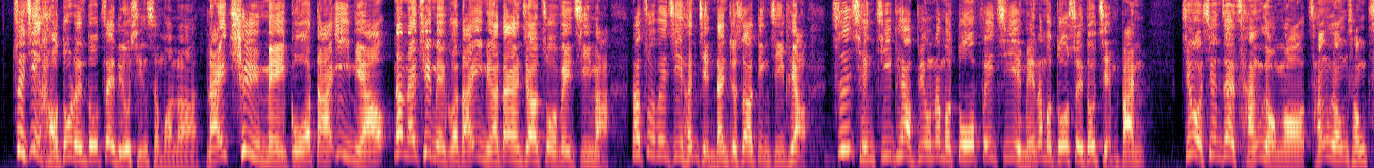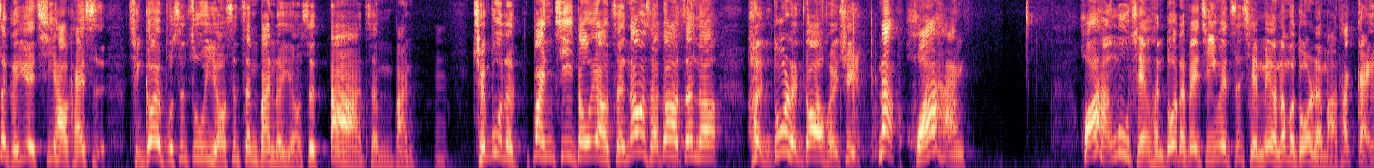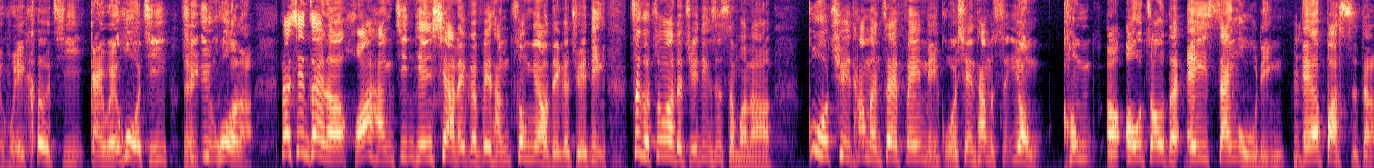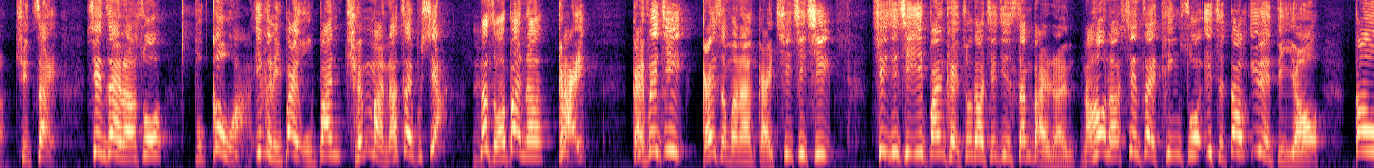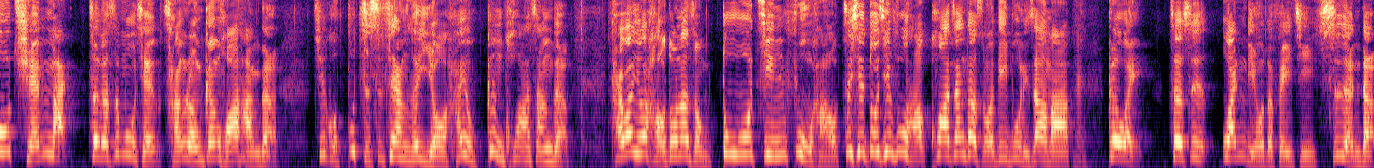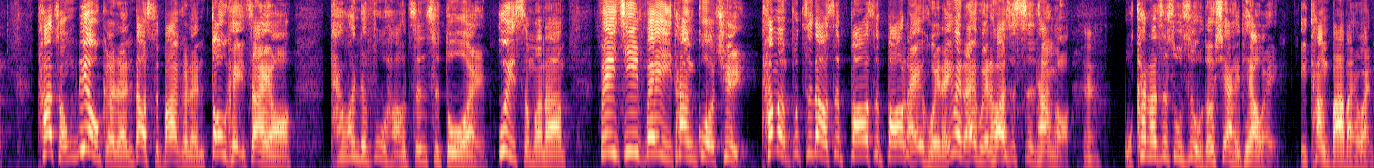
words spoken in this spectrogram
最近好多人都在流行什么呢？来去美国打疫苗。那来去美国打疫苗，当然就要坐飞机嘛。那坐飞机很简单，就是要订机票。之前机票不用那么多，飞机也没那么多，所以都减班。结果现在长荣哦，长荣从这个月七号开始，请各位不是注意哦，是增班的有，是大增班，嗯，全部的班机都要增。那为什么都要增呢？很多人都要回去。那华航，华航目前很多的飞机，因为之前没有那么多人嘛，它改回客机，改为货机去运货了。那现在呢，华航今天下了一个非常重要的一个决定。这个重要的决定是什么呢？过去他们在飞美国线，他们是用空呃欧洲的 A 三五零 Airbus 的去载，现在呢说不够啊，一个礼拜五班全满了，啊，载不下，那怎么办呢？改改飞机，改什么呢？改七七七，七七七一班可以做到接近三百人，然后呢，现在听说一直到月底哦都全满，这个是目前长荣跟华航的。结果，不只是这样而已哦，还有更夸张的。台湾有好多那种多金富豪，这些多金富豪夸张到什么地步，你知道吗？各位，这是湾流的飞机，私人的，他从六个人到十八个人都可以载哦。台湾的富豪真是多哎，为什么呢？飞机飞一趟过去，他们不知道是包是包来回的，因为来回的话是四趟哦。嗯，我看到这数字我都吓一跳哎，一趟八百万，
